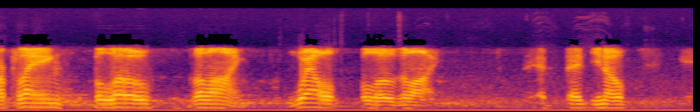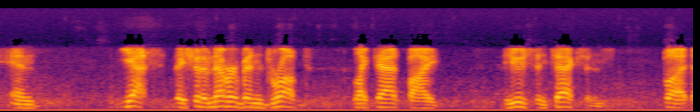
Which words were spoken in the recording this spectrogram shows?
are playing below the line, well below the line. You know, and yes, they should have never been drubbed like that by the Houston Texans. But,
